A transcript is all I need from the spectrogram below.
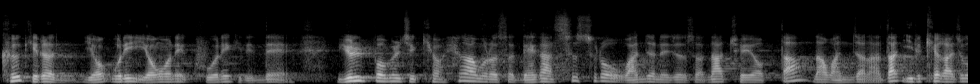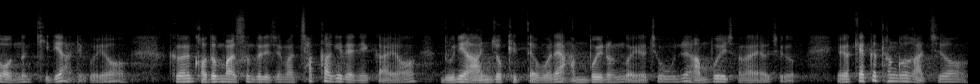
그 길은 우리 영혼의 구원의 길인데 율법을 지켜 행함으로써 내가 스스로 완전해져서 나 죄 없다, 나 완전하다 이렇게 가지고 얻는 길이 아니고요. 그건 거듭 말씀드리지만 착각이 되니까요. 눈이 안 좋기 때문에 안 보이는 거예요. 지금 눈이 안 보이잖아요. 지금 여기가 깨끗한 것 같죠.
